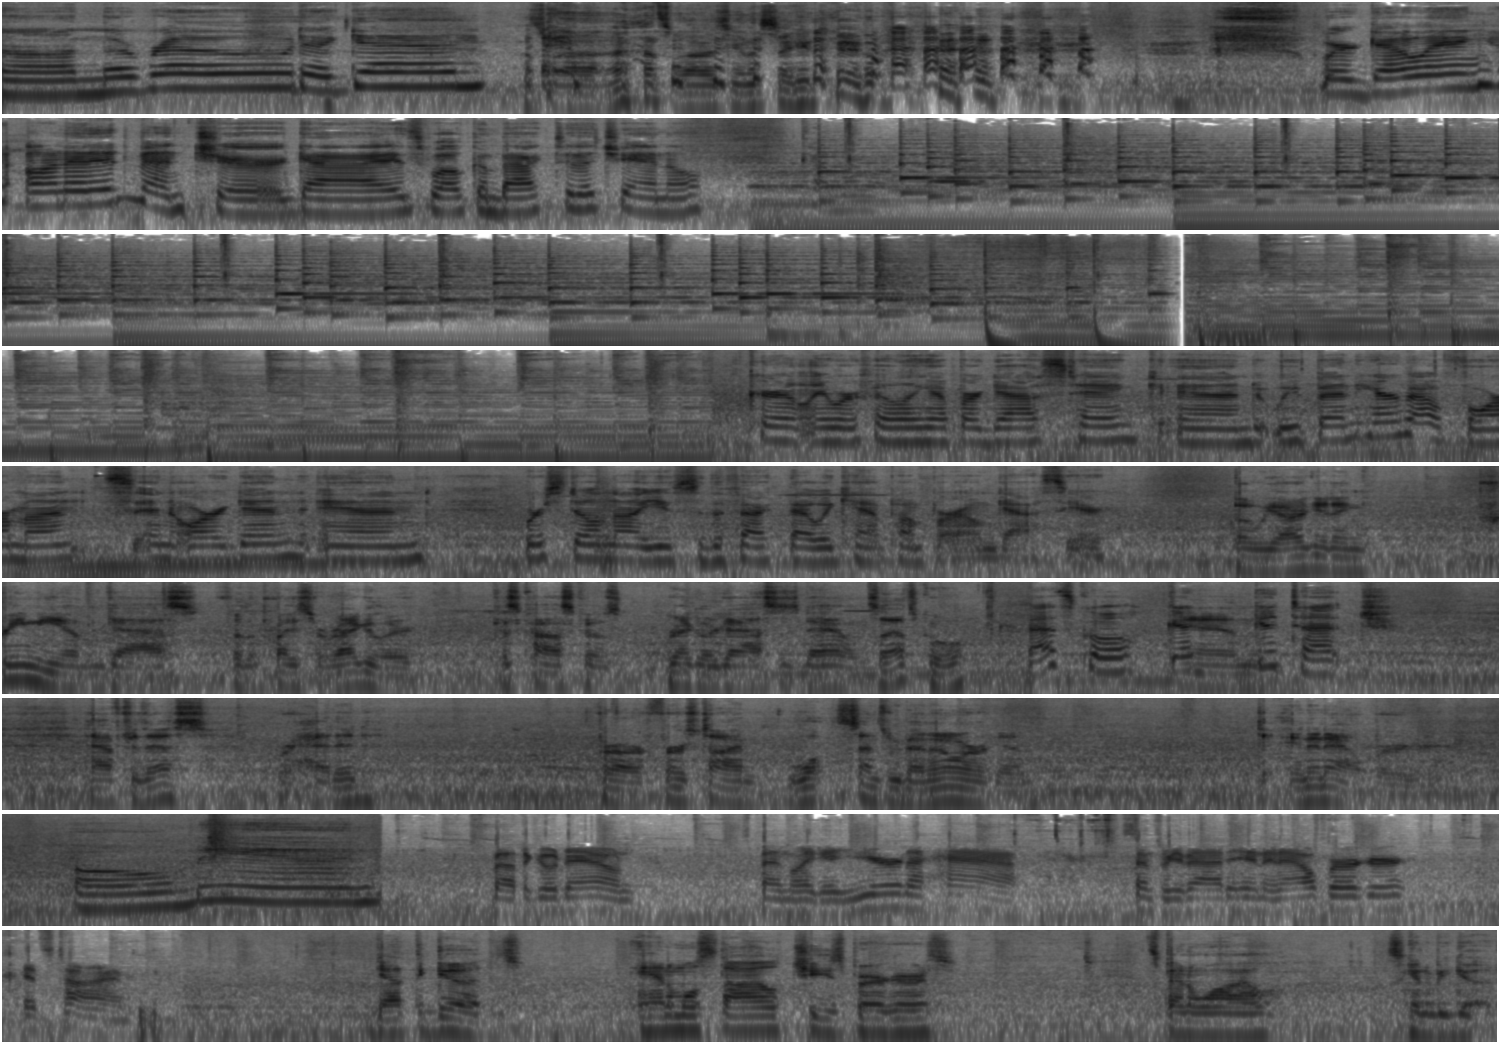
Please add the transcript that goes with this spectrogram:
On the road again. That's what, that's what I was gonna say too. We're going on an adventure, guys. Welcome back to the channel. Currently, we're filling up our gas tank, and we've been here about four months in Oregon, and we're still not used to the fact that we can't pump our own gas here. but we are getting premium gas for the price of regular because Costco's regular gas is down. So that's cool. That's cool. Good, And- good touch. After this, we're headed for our first time since we've been in Oregon to In and Out Burger. Oh man. It's about to go down. Been like a year and a half since we've had In and Out Burger. It's time. Got the goods. Animal style cheeseburgers. It's been a while. It's gonna be good.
